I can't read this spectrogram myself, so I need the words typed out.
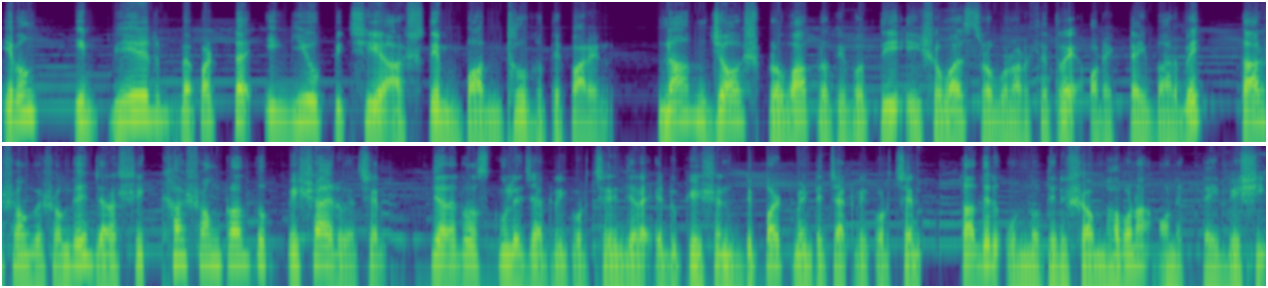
এবং এই বিয়ের ব্যাপারটা এগিয়েও পিছিয়ে আসতে বাধ্য হতে পারেন। নাম, যশ, প্রভাব, প্রতিপত্তি এই সময় শ্রবণার ক্ষেত্রে অনেকটাই বাড়বে। তার সঙ্গে সঙ্গে যারা শিক্ষা সংক্রান্ত পেশায় রয়েছেন, যারা কোনো স্কুলে চাকরি করছেন, যারা এডুকেশন ডিপার্টমেন্টে চাকরি করছেন, তাদের উন্নতির সম্ভাবনা অনেকটাই বেশি।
